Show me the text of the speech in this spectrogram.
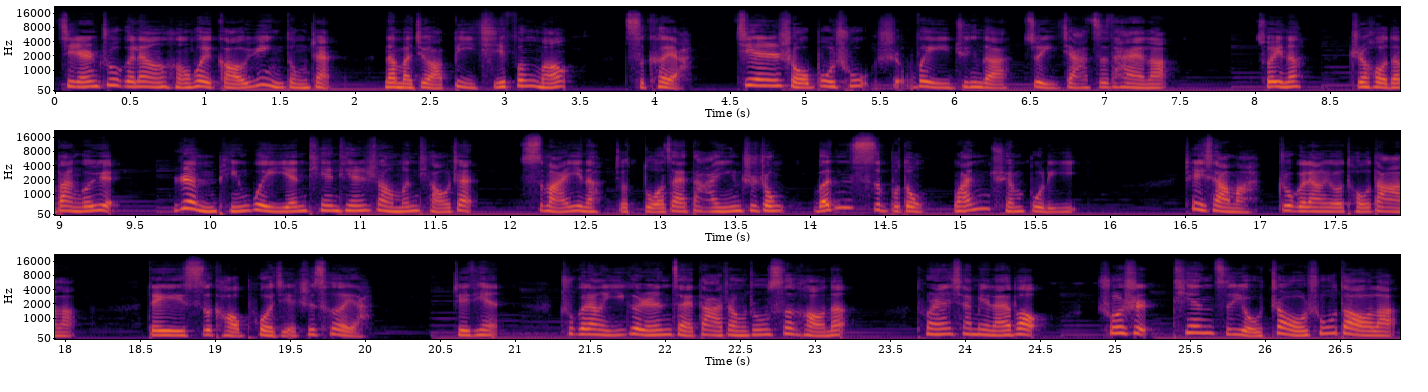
既然诸葛亮很会搞运动战，那么就要避其锋芒。此刻呀，坚守不出是魏军的最佳姿态了。所以呢，之后的半个月，任凭魏延天天上门挑战，司马懿呢就躲在大营之中，纹丝不动，完全不理。这下嘛，诸葛亮又头大了，得思考破解之策呀。这天，诸葛亮一个人在大帐中思考呢，突然下面来报。说是天子有诏书到了，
